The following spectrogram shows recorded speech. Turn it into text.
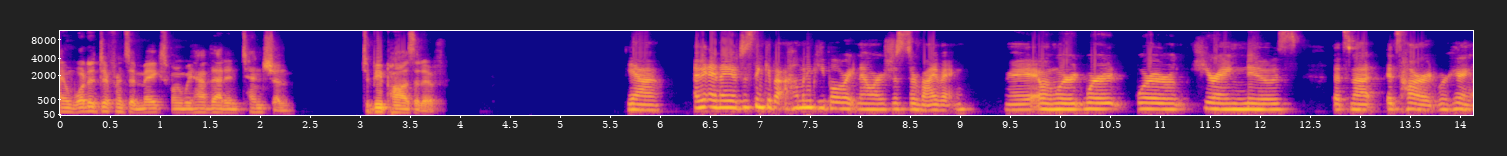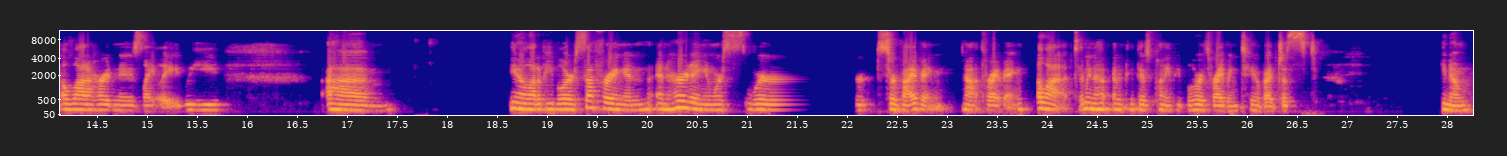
And what a difference it makes when we have that intention to be positive. Yeah. I mean, and I just think about how many people right now are just surviving, right? And we're we're we're hearing news that's not it's hard. We're hearing a lot of hard news lately. We um, you know, a lot of people are suffering and, and hurting and we're, we're surviving, not thriving a lot. I mean, I, I think there's plenty of people who are thriving too, but just, you know,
